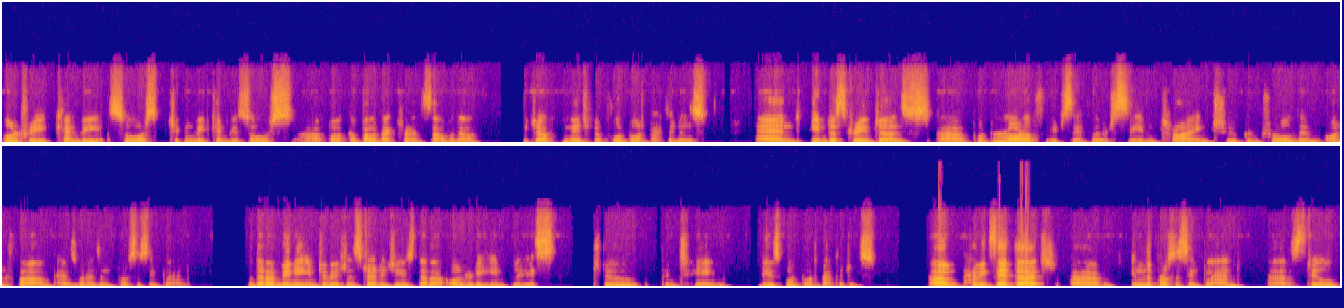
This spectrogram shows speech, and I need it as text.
poultry can be a source, chicken meat can be a source uh, for Campylobacter and Salmonella, which are major foodborne pathogens. And industry does uh, put a lot of its efforts in trying to control them on farm as well as in processing plant. So there are many intervention strategies that are already in place to contain these foodborne pathogens. Um, having said that, um, in the processing plant, uh, still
